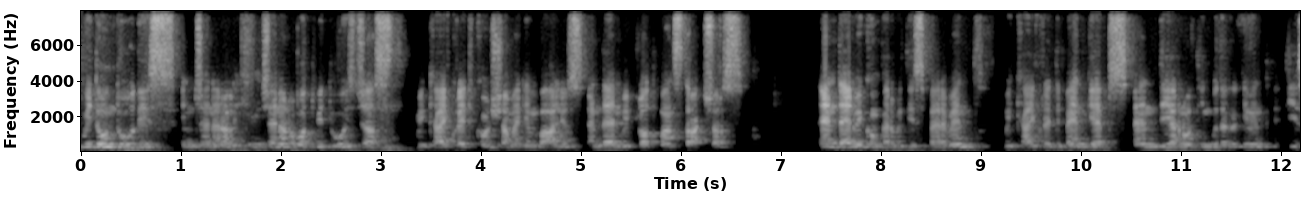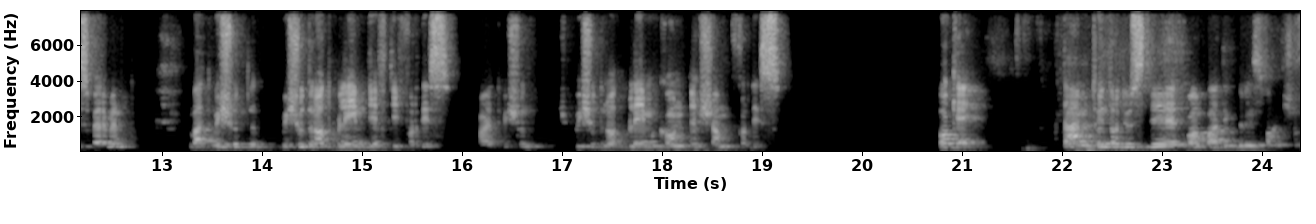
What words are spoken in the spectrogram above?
we don't do this in general. In general, what we do is just we calculate Kohn-Sham eigenvalues and then we plot band structures. And then we compare with the experiment. We calculate the band gaps and they are not in good agreement with the experiment. But we should we should not blame DFT for this, right? We should we should not blame Kohn and Sham for this. Okay, time to introduce the one particle Green's function.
